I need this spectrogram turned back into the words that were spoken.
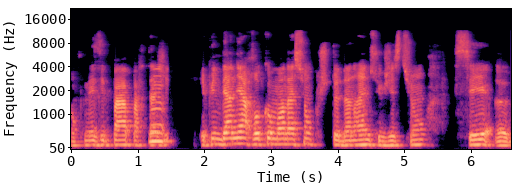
Donc, n'hésite pas à partager. Mm. Et puis, une dernière recommandation que je te donnerai, une suggestion, c'est, euh,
